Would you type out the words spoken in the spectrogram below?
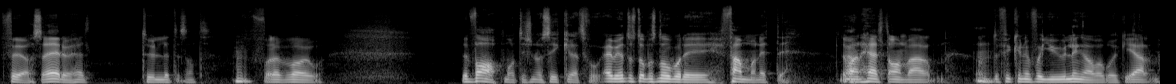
før, så er det jo helt tullete, sant. Mm. For det var jo Det var på en måte ikke noe sikkerhetsfokus. Jeg begynte å stå på snowboard i 95. Det var Ja. en helt annen verden. Mm. Du fikk kunne få juling av å bruke hjelm.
